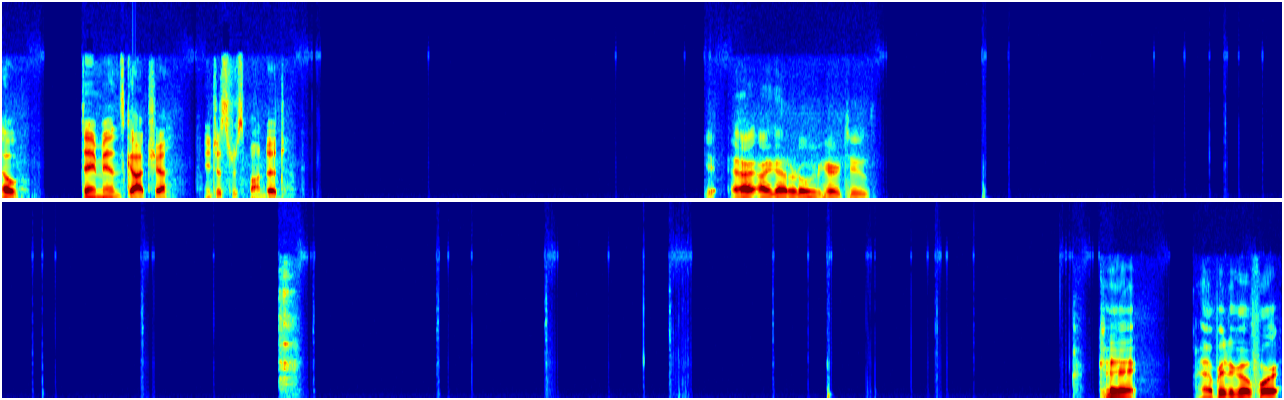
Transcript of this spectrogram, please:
Oh, Damien's gotcha. He just responded. I, I got it over here too. okay, happy to go for it?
